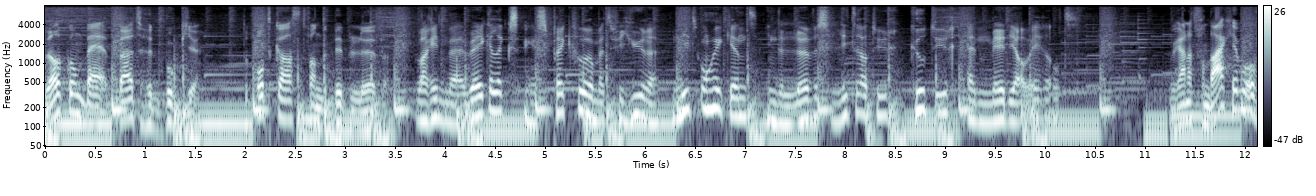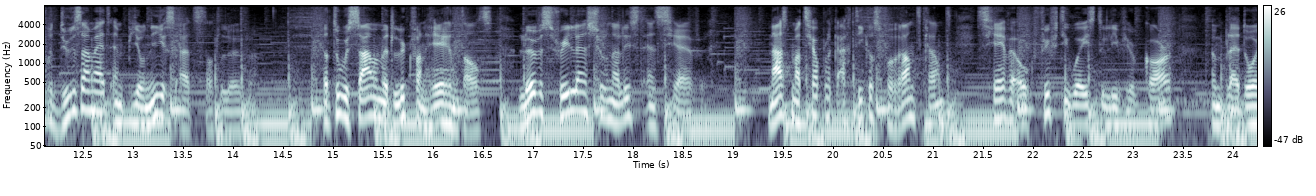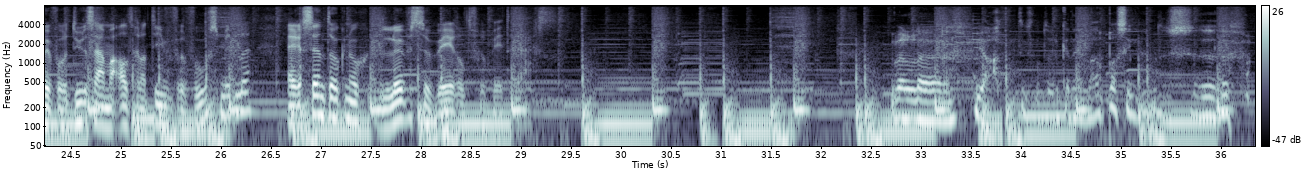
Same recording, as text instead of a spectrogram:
Welkom bij Buiten het Boekje, de podcast van de Bib Leuven. waarin wij wekelijks een gesprek voeren met figuren niet ongekend in de Leuvense literatuur, cultuur en mediawereld. We gaan het vandaag hebben over duurzaamheid en pioniers uit Stad Leuven. Dat doen we samen met Luc van Herentals, Leuvens freelance journalist en schrijver. Naast maatschappelijke artikels voor Randkrant schreef hij ook 50 Ways to Leave Your Car, een pleidooi voor duurzame alternatieve vervoersmiddelen en recent ook nog de Leuvense wereldverbeteraars. Wel, eh, ja, het is natuurlijk een hele aanpassing. Hè. Dus, eh,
